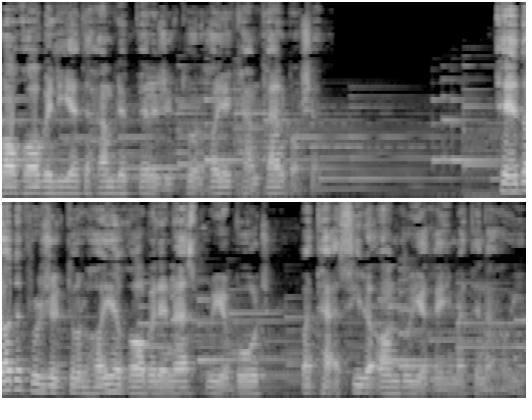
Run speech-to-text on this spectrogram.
با قابلیت حمل پروژکتورهای کمتر باشد. تعداد پروژکتورهای قابل نصب روی برج و تأثیر آن روی قیمت نهایی.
